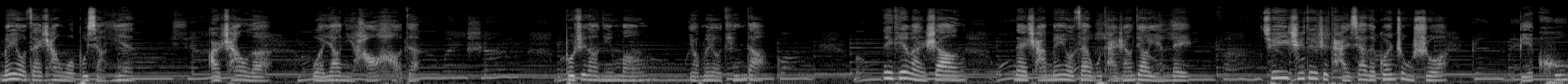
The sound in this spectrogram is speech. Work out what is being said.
没有再唱《我不想念》，而唱了《我要你好好的》。不知道柠檬有没有听到？那天晚上，奶茶没有在舞台上掉眼泪，却一直对着台下的观众说：“别哭。”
